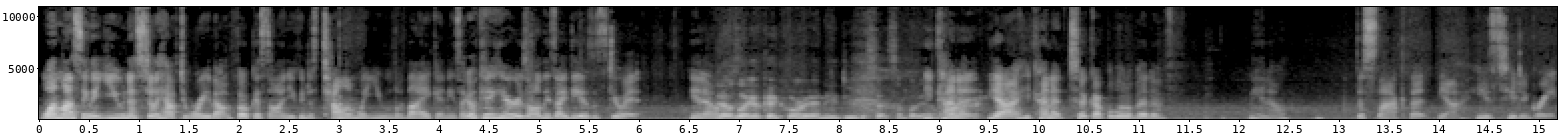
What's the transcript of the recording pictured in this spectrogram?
one last thing that you necessarily have to worry about and focus on. You can just tell him what you would like, and he's like, "Okay, here's all these ideas. Let's do it." You know. Yeah, I was like, okay, Corey, I need you to set somebody he kind of yeah he kind of took up a little bit of you know the slack that yeah he's he did great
